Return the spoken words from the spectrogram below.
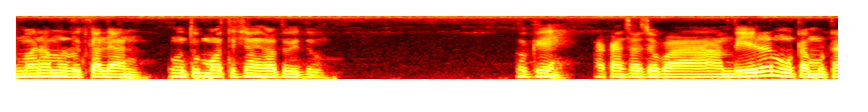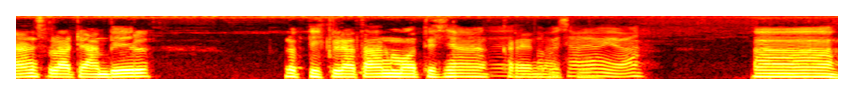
Gimana menurut kalian untuk motif yang satu itu? Oke akan saya coba ambil. Mudah-mudahan setelah diambil lebih kelihatan motifnya keren tapi lagi. sayang ya. Uh,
